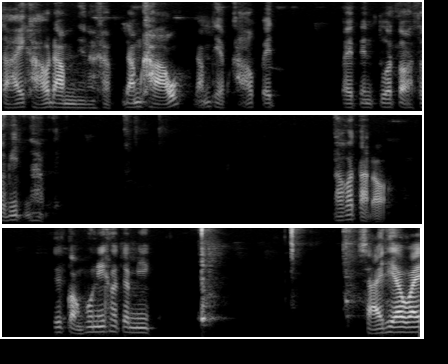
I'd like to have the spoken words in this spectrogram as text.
สายขาวดำเนี่ยนะครับดำขาวดำแถบขาวไปไปเป็นตัวต่อสวิตนะครับเราก็ตัดออก คือกล่องพวกนี้เขาจะมี สายที่เอาไว้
